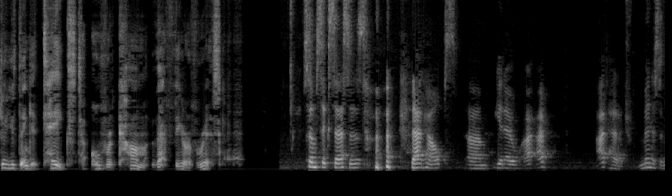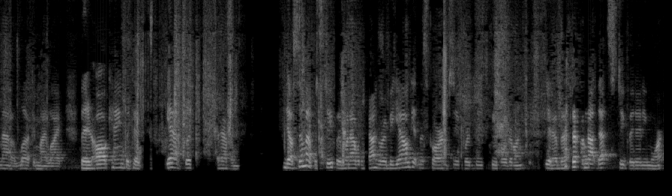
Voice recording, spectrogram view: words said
do you think it takes to overcome that fear of risk? some successes that helps um, you know I, I've I've had a tremendous amount of luck in my life, but it all came because yeah, look what happened. Now some of it was stupid when I was younger. It'd be yeah, I'll get in this car and see where these people are going, you know. But I'm not that stupid anymore.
